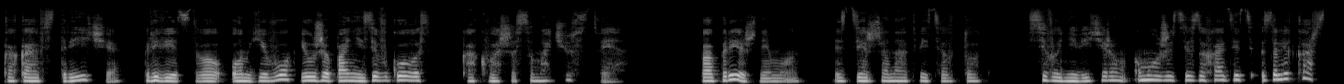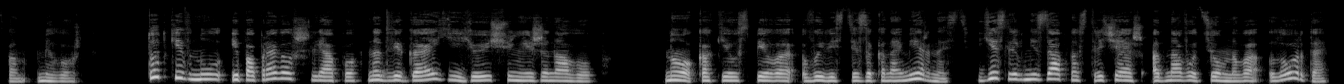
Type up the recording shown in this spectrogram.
какая встреча!» — приветствовал он его и, уже понизив голос, «Как ваше самочувствие?» «По-прежнему», – сдержанно ответил тот. «Сегодня вечером можете заходить за лекарством, милорд». Тот кивнул и поправил шляпу, надвигая ее еще ниже на лоб. Но, как я успела вывести закономерность, если внезапно встречаешь одного темного лорда,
